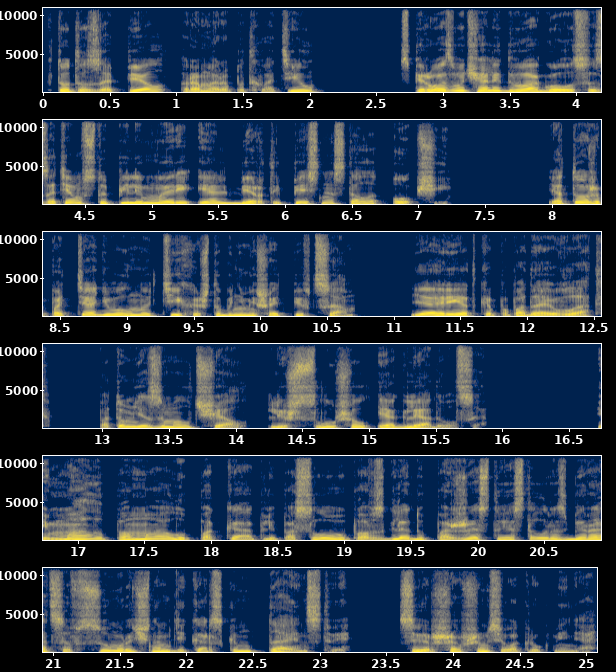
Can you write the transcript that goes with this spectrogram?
Кто-то запел, Ромеро подхватил. Сперва звучали два голоса, затем вступили Мэри и Альберт, и песня стала общей. Я тоже подтягивал, но тихо, чтобы не мешать певцам. Я редко попадаю в лад. Потом я замолчал, лишь слушал и оглядывался. И мало-помалу, по капле, по слову, по взгляду, по жесту я стал разбираться в сумрачном дикарском таинстве, совершавшемся вокруг меня.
